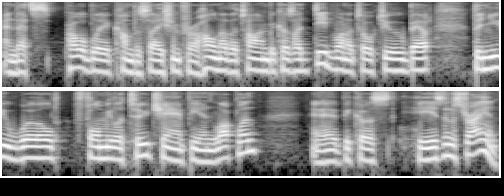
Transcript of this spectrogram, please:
And that's probably a conversation for a whole nother time because I did want to talk to you about the new world Formula Two champion, Lachlan, uh, because he is an Australian.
